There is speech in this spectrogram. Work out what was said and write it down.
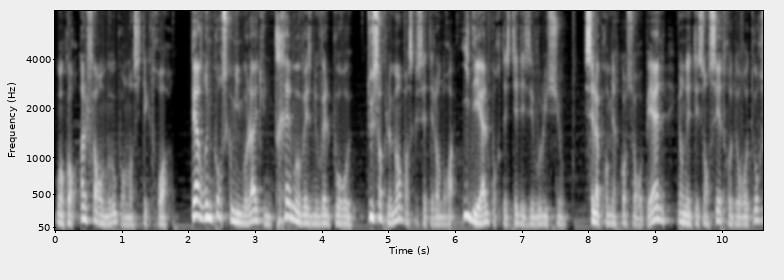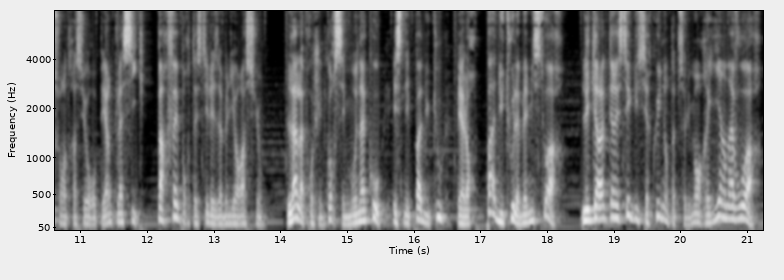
ou encore Alfa Romeo pour n'en citer que 3. Perdre une course comme Imola est une très mauvaise nouvelle pour eux, tout simplement parce que c'était l'endroit idéal pour tester des évolutions. C'est la première course européenne et on était censé être de retour sur un tracé européen classique, parfait pour tester les améliorations. Là, la prochaine course c'est Monaco, et ce n'est pas du tout, mais alors pas du tout la même histoire. Les caractéristiques du circuit n'ont absolument rien à voir.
